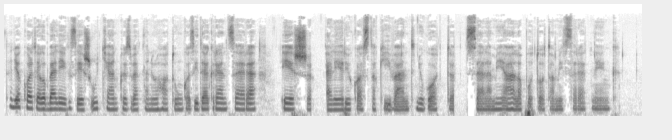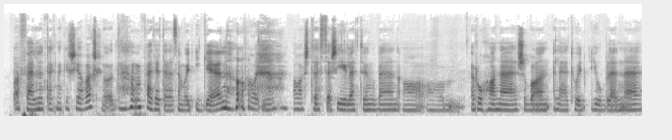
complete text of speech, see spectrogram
tehát gyakorlatilag a belégzés útján közvetlenül hatunk az idegrendszerre, és elérjük azt a kívánt nyugodt szellemi állapotot, amit szeretnénk. A felnőtteknek is javaslod? Feltételezem, hogy igen. Hogyne. A stresszes életünkben, a, a rohanásban lehet, hogy jobb lenne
